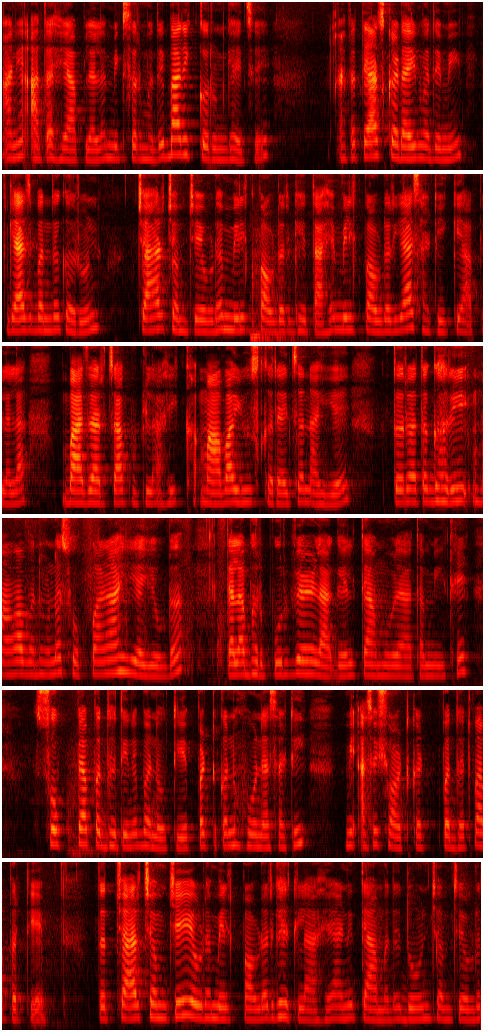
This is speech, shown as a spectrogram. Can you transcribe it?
आणि आता हे आपल्याला मिक्सरमध्ये बारीक करून घ्यायचे. आता त्याच कढाईमध्ये मी गॅस बंद करून चार चमचे एवढं मिल्क पावडर घेत आहे. मिल्क पावडर यासाठी की आपल्याला बाजारचा कुठलाही ख मावा यूज करायचा नाही आहे तर आता घरी मावा बनवणं सोपं नाही आहे एवढं. त्याला भरपूर वेळ लागेल. त्यामुळे आता मी इथे सोप्या पद्धतीने बनवते आहे पटकन होण्यासाठी मी असं शॉर्टकट पद्धत वापरते आहे तर चार चमचे एवढं मिल्क पावडर घेतलं आहे आणि त्यामध्ये दोन चमचे एवढं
